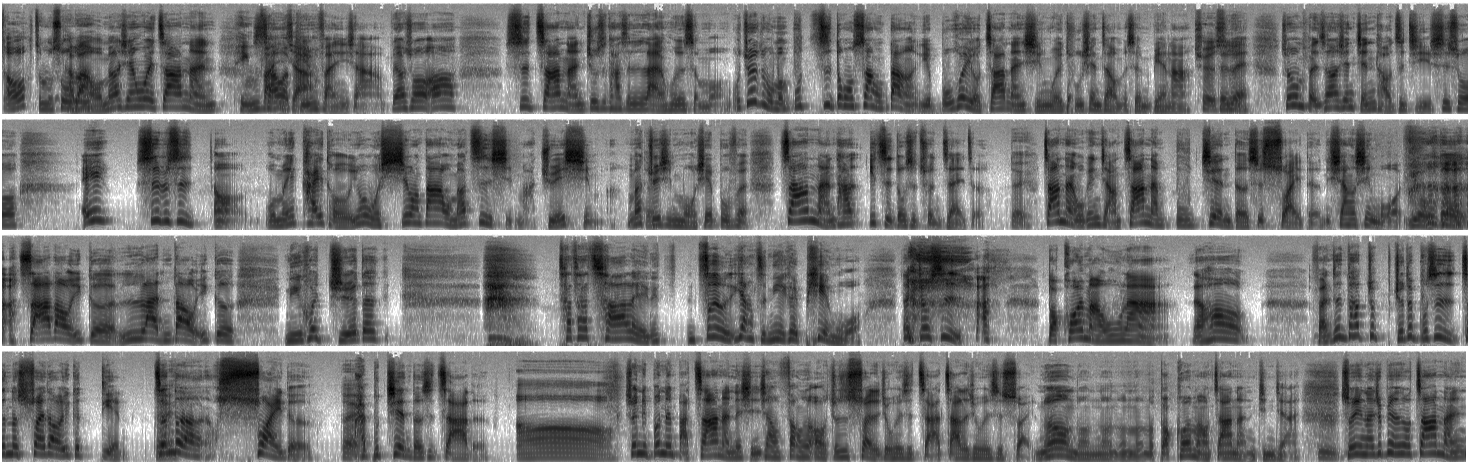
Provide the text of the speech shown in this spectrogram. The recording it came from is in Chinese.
哦，怎么说好吧？我们要先为渣男平稍反一下。微平反一下，不要说啊是渣男就是他是烂或者什么。我觉得我们不自动上当，也不会有渣男行为出现在我们身边啊，确实对不对？所以，我们本身要先检讨自己，是说，哎、是不是？哦，我们一开头，因为我希望大家我们要自省嘛，觉醒嘛，我们要觉醒某些部分。渣男他一直都是存在着，对，渣男，我跟你讲，渣男不见得是帅的，你相信我，有的渣到一个烂到一个，你会觉得，唉叉叉叉嘞，你你这个样子你也可以骗我，但就是多亏马乌啦，然后反正他就绝对不是真的帅到一个点，对真的帅的对还不见得是渣的。哦，所以你不能把渣男的形象放说哦，就是帅的就会是渣，渣的就会是帅。No no no no no no，多亏嘛渣男进进来，嗯，所以呢就变成说渣男，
